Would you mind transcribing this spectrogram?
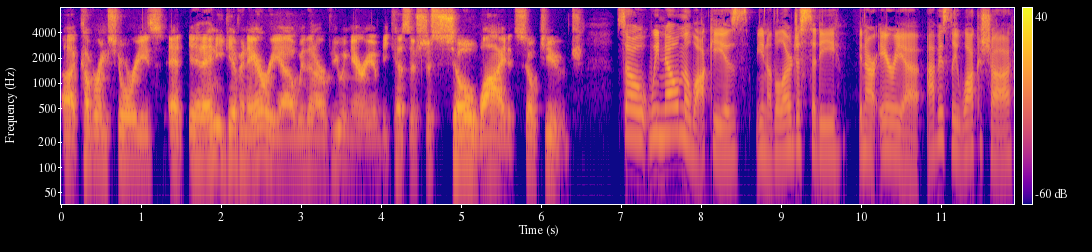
uh, covering stories at, at any given area within our viewing area because it's just so wide. It's so huge. So we know Milwaukee is, you know, the largest city in our area. Obviously, Waukesha,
